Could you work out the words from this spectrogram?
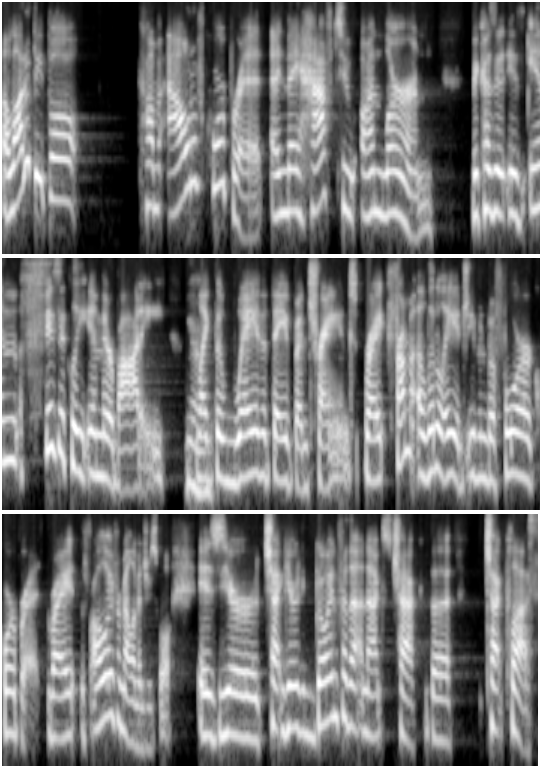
a lot of people come out of corporate and they have to unlearn because it is in physically in their body yeah. like the way that they've been trained right from a little age even before corporate right all the way from elementary school is your check you're going for that next check the check plus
